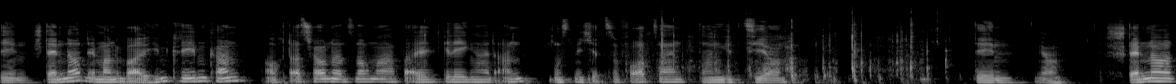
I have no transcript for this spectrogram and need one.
den Ständer, den man überall hinkleben kann. Auch das schauen wir uns nochmal bei Gelegenheit an. Muss nicht jetzt sofort sein. Dann gibt es hier den ja, Ständer,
